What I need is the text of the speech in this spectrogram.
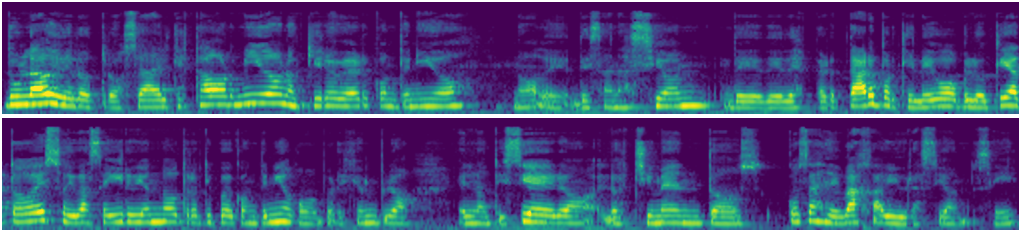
de un lado y del otro, o sea, el que está dormido no quiere ver contenido ¿no? de, de sanación, de, de, despertar, porque el ego bloquea todo eso y va a seguir viendo otro tipo de contenido, como por ejemplo el noticiero, los chimentos, cosas de baja vibración, ¿sí?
